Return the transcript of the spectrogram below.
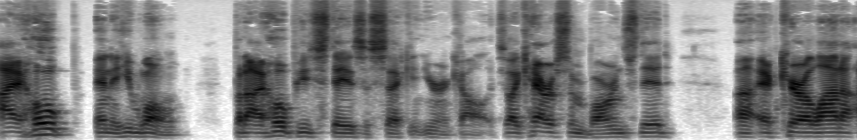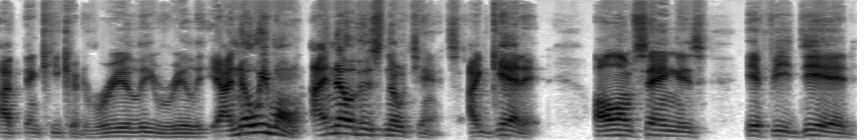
I hope, and he won't, but I hope he stays a second year in college, like Harrison Barnes did uh, at Carolina. I think he could really, really. I know he won't. I know there's no chance. I get it. All I'm saying is, if he did,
